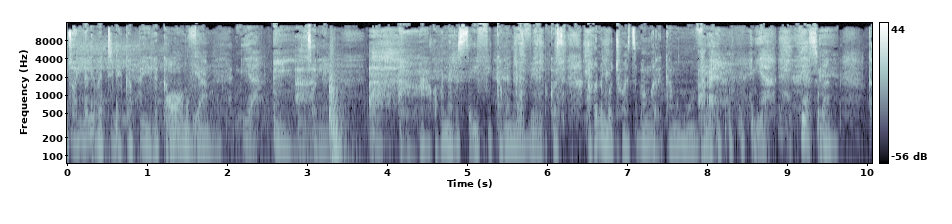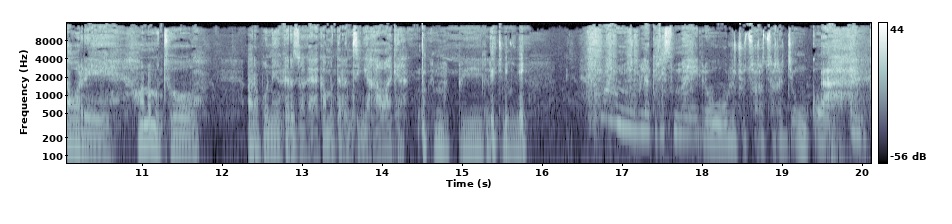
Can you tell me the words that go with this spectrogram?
tswalela lebatile ka pele ka mo moveng ya tswalela Ah, go bona re safe ka mo moveng because a gone motho wa tsebang gore ka mo moveng ya yes man ka gore ga ona motho a re boneng ge re tswa kaya ka mo transeng ya gago a kere mapele dume ola ke dismile o letse o tshwaratshwara dinko and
